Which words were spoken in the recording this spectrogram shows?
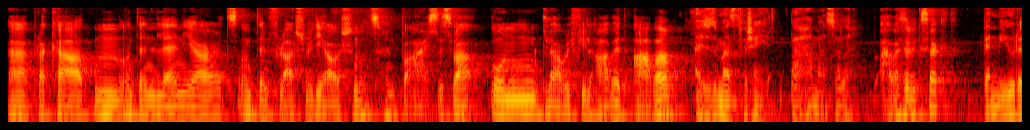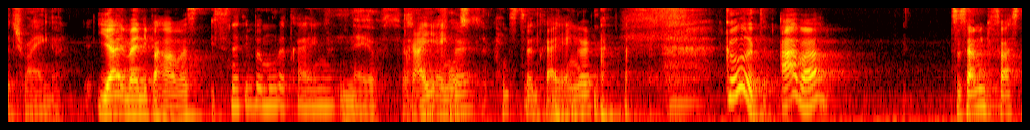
äh, Plakaten und den Lanyards und den Flaschen, wie die ausschauen und zu den Bars. Es war unglaublich viel Arbeit, aber... Also du meinst wahrscheinlich Bahamas, oder? Was habe ich gesagt? Bermuda Triangle. Ja, ich meine die Bahamas. Ist das nicht im Bermuda Triangle? Naja. So Triangle? Eins, zwei, Triangle. Gut, aber Zusammengefasst,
